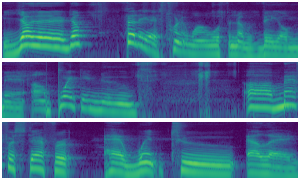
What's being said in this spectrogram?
Yo, yo, yo, yo, Philly 21 with another video, man. Um, breaking news. Uh, Matthew Stafford had went to L.A.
